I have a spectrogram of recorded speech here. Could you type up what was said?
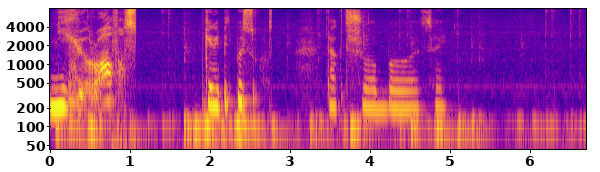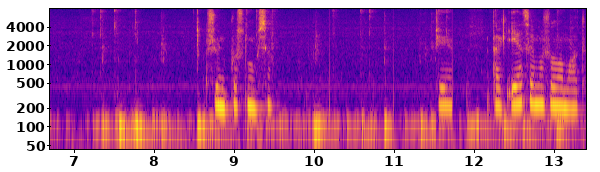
Ніхера вас! Я не підпису. Так, щоб е, цей. Що він проснувся. Чи... Так, і я це можу ламати.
